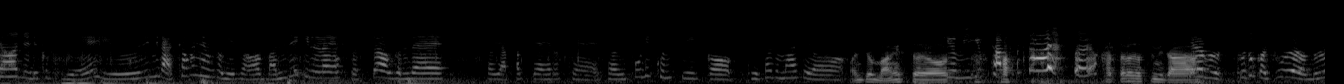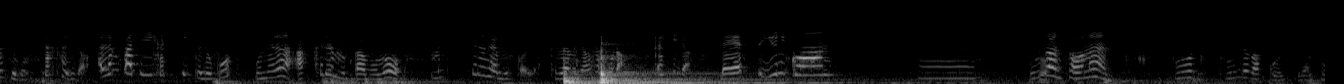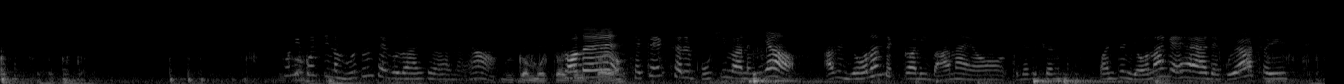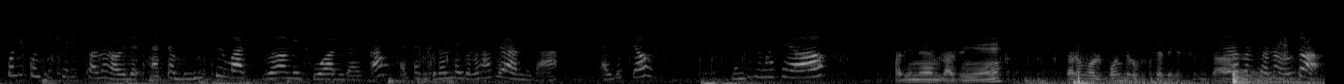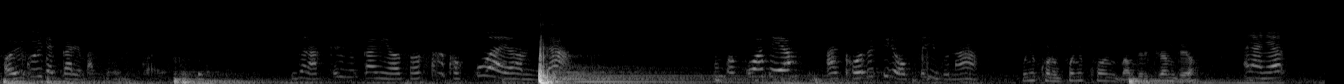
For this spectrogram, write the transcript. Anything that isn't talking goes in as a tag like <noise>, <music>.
안녕하세요. 제리코TV의 윤입니다. 저번 영상에서 만들기를 했었죠. 근데 저희 아빠께 이렇게 저희 포리콘 씨거 대사 좀 하세요. 완전 망했어요. 지금 이게 다 다, 떨어졌어요. 다 떨어졌습니다. 여러분 구독과 좋아요 누르시고 시작하기로 알람까지 같이 그리고 오늘은 아크릴 물감으로 한번 색칠을 해볼 거예요. 그러면 영상으로 가시죠. 레스 유니콘. 음, 우선 저는 붓, 붓을 갖고 올게요. 붓. 포니콘 씨는 무슨 색으로 하셔야 하나요? 물감 뭐 저는 짜줄까요? 제 캐릭터를 보시면은요 아주 연한 색깔이 많아요. 그래서 저는 완전 연하게 해야 되고요. 저희 포니콘 씨 캐릭터는 원래 살짝 민트와 주황의 조합이랄까? 살짝 그런 색으로 하셔야 합니다. 알겠죠? 멘트 좀 하세요. 다리는 나중에 다른 걸로 본드로 붙여야 되겠습니다. 여러분 저는 우선 얼굴 색깔을 만들어 줄 거예요. 이건 아크릴 물감이어서 손을 걷고 와야 합니다. 걷고 하세요. 아 걷을 필요 없으시구나. 포니콘은 포니콘 마음대로 칠하면 돼요? 아니 아니요.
